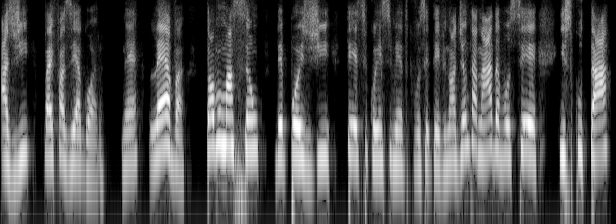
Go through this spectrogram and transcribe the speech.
agir, vai fazer agora, né? Leva, toma uma ação depois de ter esse conhecimento que você teve. Não adianta nada você escutar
